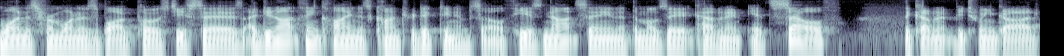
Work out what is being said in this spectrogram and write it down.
one is from one of his blog posts. He says, I do not think Kline is contradicting himself. He is not saying that the Mosaic covenant itself, the covenant between God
